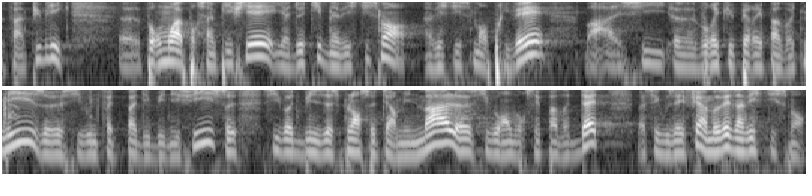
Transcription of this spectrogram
enfin, public. pour moi, pour simplifier, il y a deux types d'investissement. Investissement privé, bah, si euh, vous récupérez pas votre mise, euh, si vous ne faites pas des bénéfices, euh, si votre business plan se termine mal, si vous remboursez pas votre dette, bah, c'est que vous avez fait un mauvais investissement.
